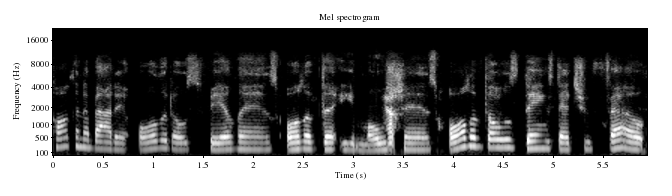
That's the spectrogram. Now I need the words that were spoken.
talking about it, all of those feelings, all of the emotions, all of those things that you felt,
